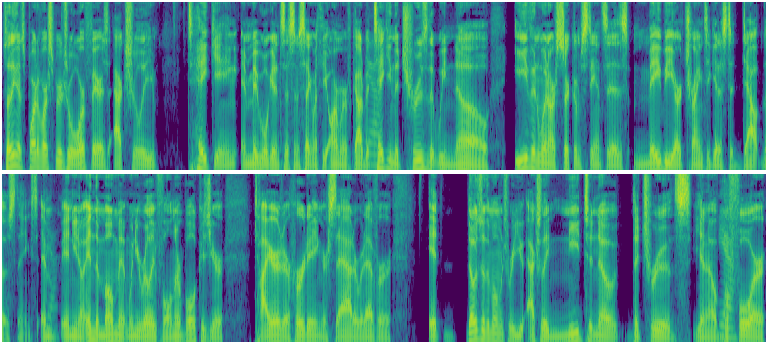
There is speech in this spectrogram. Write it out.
So i think that's part of our spiritual warfare is actually taking and maybe we'll get into this in a second with the armor of god but Yeah. taking the truths that we know even when our circumstances maybe are trying to get us to doubt those things and Yeah. and you know in the moment when you're really vulnerable because you're tired or hurting or sad or whatever it those are the moments where you actually need to know the truths, you know, Yeah. before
